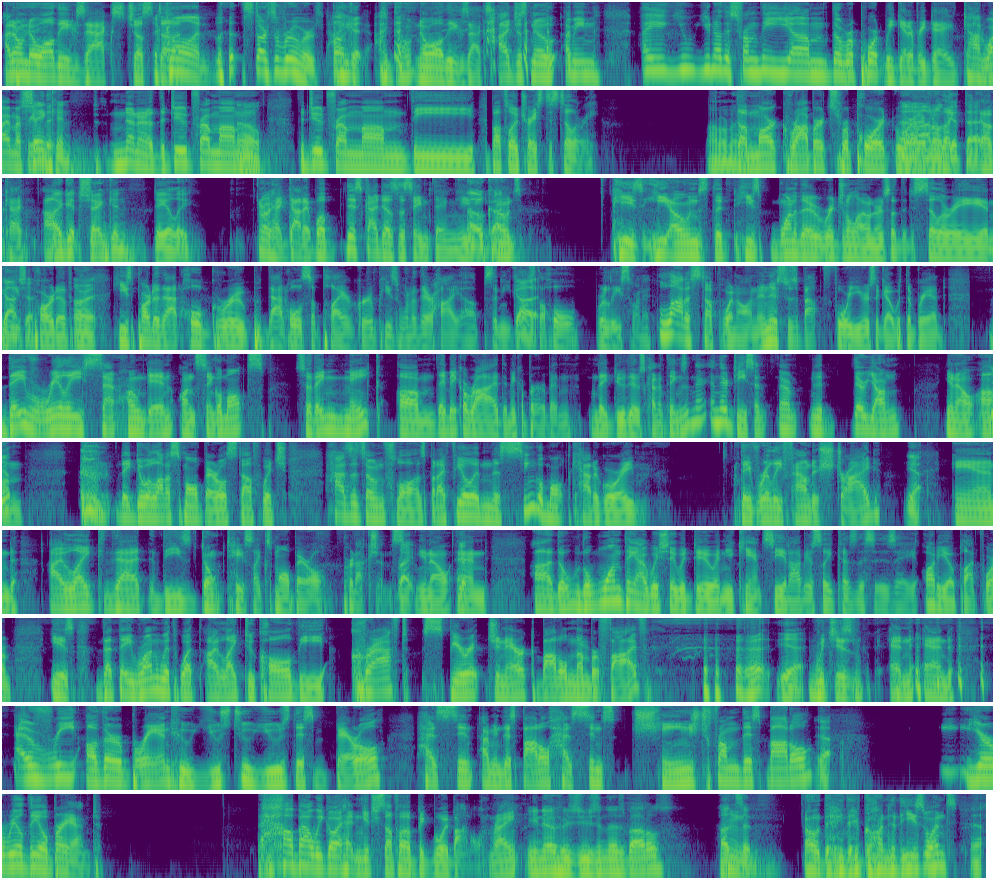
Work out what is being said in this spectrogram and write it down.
I don't know all the exacts. Just uh, Come on, start some rumors. Fuck I, it. I don't know all the exacts. I just know. I mean, I you you know this from the um the report we get every day. God, why am I forgetting? the- no, no, no. The dude from um Oh. the dude from um the Buffalo Trace Distillery, I don't know. the Mark Roberts report. Or No, I don't like- get that. Okay, um, I get Shanken daily. okay, got it. Well, this guy does the same thing. He Okay. owns. He's he owns the he's one of the original owners of the distillery and Gotcha. he's part of All right. he's part of that whole group that whole supplier group he's one of their high ups and he Got does it. the whole release on it a lot of stuff went on and this was about four years ago with the brand they've really sent honed in on single malts so they make um they make a rye they make a bourbon they do those kind of things and they're and they're decent they're they're young you know um they do a lot of small barrel stuff, which has its own flaws. But I feel in this single malt category, they've really found a stride. Yeah. And I like that these don't taste like small barrel productions. Right. You know, and uh, the the one thing I wish they would do, and you can't see it obviously because this is a audio platform, is that they run with what I like to call the craft spirit generic bottle number five Yeah. which is and and every other brand who used to use this barrel has since I mean this bottle has since changed from this bottle. Yeah. You're a real deal brand. How about we go ahead and get yourself a big boy bottle, right? You know who's using those bottles? Hudson. Oh, they they've gone to these ones. Yeah.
